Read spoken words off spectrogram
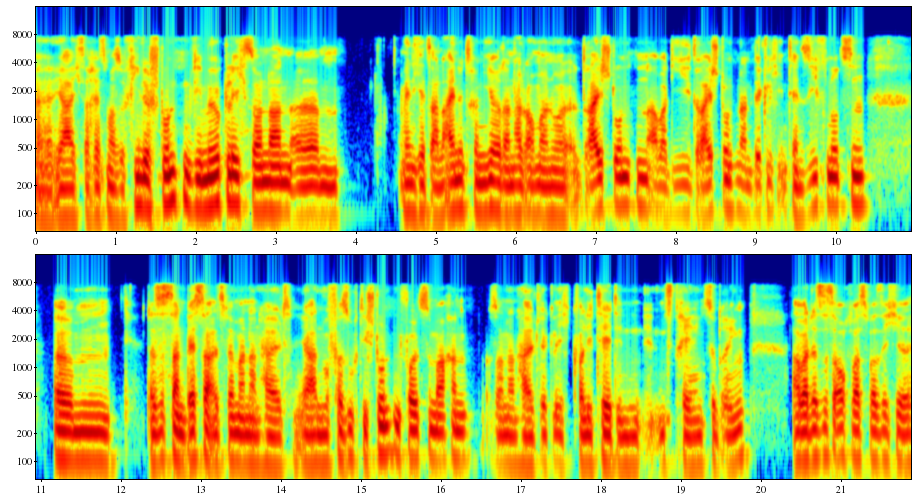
äh, ja, ich sage jetzt mal so viele Stunden wie möglich, sondern ähm, wenn ich jetzt alleine trainiere, dann halt auch mal nur drei Stunden, aber die drei Stunden dann wirklich intensiv nutzen. Ähm, das ist dann besser, als wenn man dann halt ja nur versucht, die Stunden voll zu machen, sondern halt wirklich Qualität in, ins Training zu bringen. Aber das ist auch was, was ich äh,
